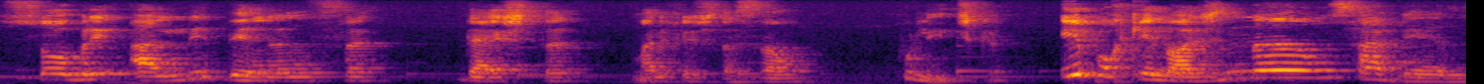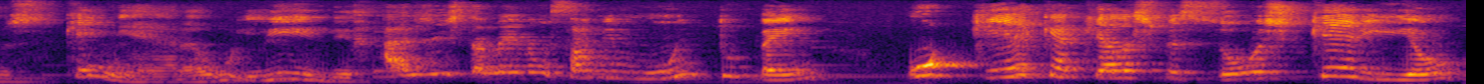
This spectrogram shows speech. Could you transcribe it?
sobre a liderança desta manifestação política. E porque nós não sabemos quem era o líder, a gente também não sabe muito bem o que que aquelas pessoas queriam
